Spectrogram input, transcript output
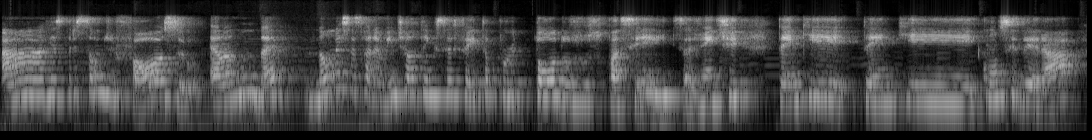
a restrição de fósforo, ela não deve, não necessariamente ela tem que ser feita por todos os pacientes. A gente tem que tem que considerar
